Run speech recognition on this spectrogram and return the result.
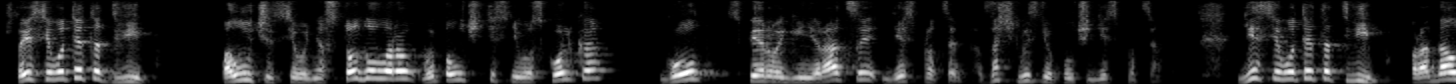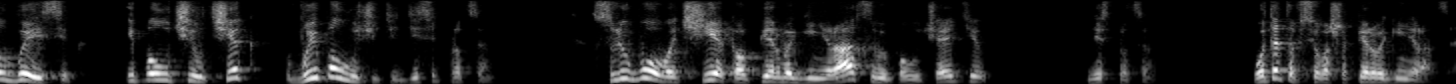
Что если вот этот VIP получит сегодня 100 долларов, вы получите с него сколько? Голд с первой генерации 10%. Значит, вы с него получите 10%. Если вот этот VIP продал Basic и получил чек, вы получите 10%. С любого чека первой генерации вы получаете 10%. Вот это все ваша первая генерация.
